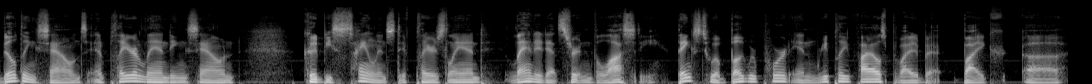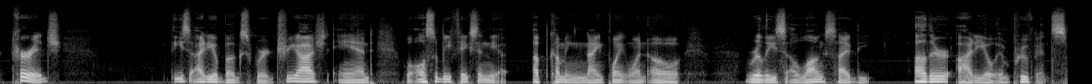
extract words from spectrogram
building sounds and player landing sound could be silenced if players land landed at certain velocity. Thanks to a bug report and replay files provided by, by uh, Courage, these audio bugs were triaged and will also be fixed in the upcoming 9.10 release alongside the other audio improvements.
